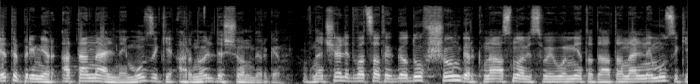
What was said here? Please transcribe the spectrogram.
Это пример атональной музыки Арнольда Шонберга. В начале 20-х годов Шонберг на основе своего метода атональной музыки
